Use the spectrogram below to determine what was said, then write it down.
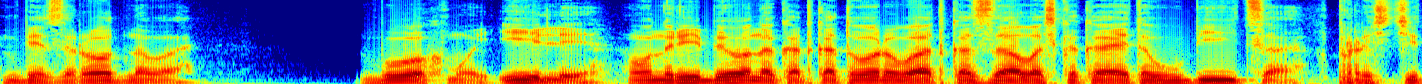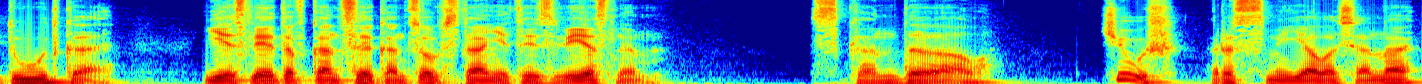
безродного? Бог мой, или он ребенок, от которого отказалась какая-то убийца, проститутка, если это в конце концов станет известным. Скандал. Чушь, рассмеялась она,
